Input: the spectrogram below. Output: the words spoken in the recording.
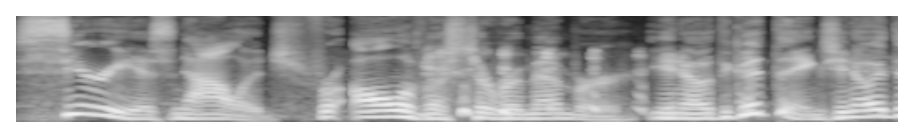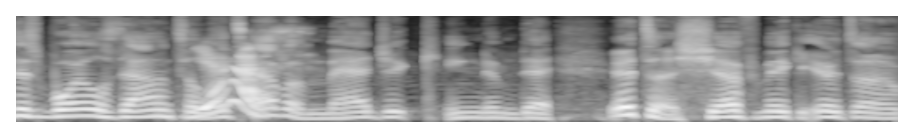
serious knowledge for all of us to remember. you know, the good things. You know, it just boils down to yes. let's have a Magic Kingdom day. It's a Chef Mickey, it's a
